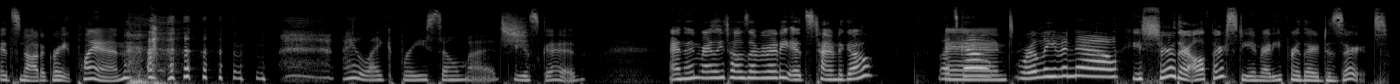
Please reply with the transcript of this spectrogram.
it's not a great plan. I like Bree so much. She is good. And then Riley tells everybody it's time to go. Let's and go. We're leaving now. He's sure they're all thirsty and ready for their dessert.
